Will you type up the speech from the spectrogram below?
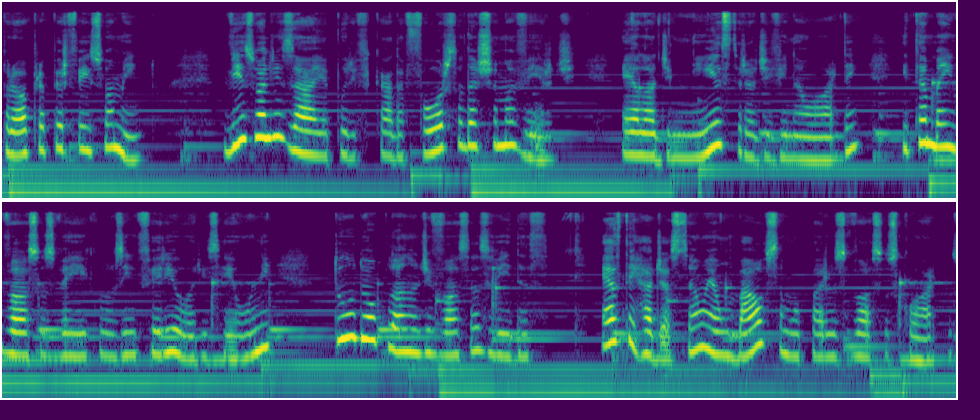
próprio aperfeiçoamento. Visualizai a purificada força da chama verde. Ela administra a divina ordem e também vossos veículos inferiores. Reúne tudo ao plano de vossas vidas. Esta irradiação é um bálsamo para os vossos corpos.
